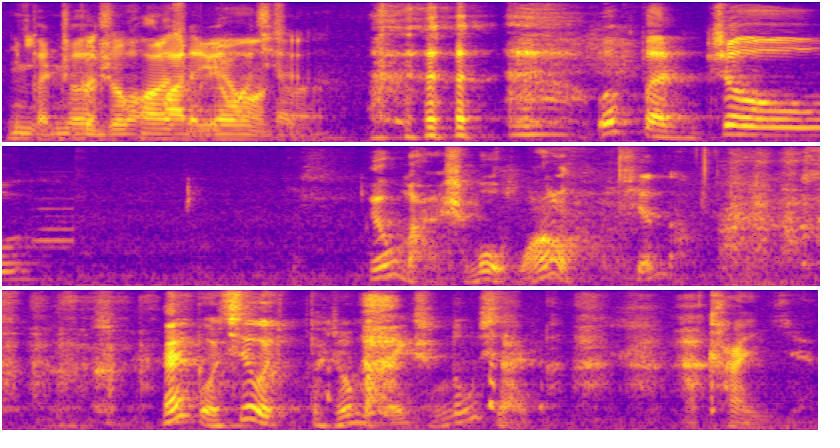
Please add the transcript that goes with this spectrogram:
你你本周花了什么冤枉钱冤枉钱吗？我本周，哎，我买了什么我忘了，天哪！哎，我记得我本周买了一个什么东西来着？我看一眼，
